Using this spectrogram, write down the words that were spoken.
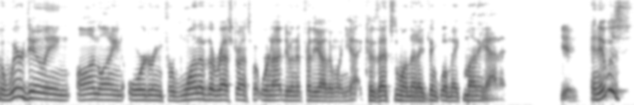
so we're doing online ordering for one of the restaurants, but we're not doing it for the other one yet because that's the one that I think will make money at it. Yeah. And it was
